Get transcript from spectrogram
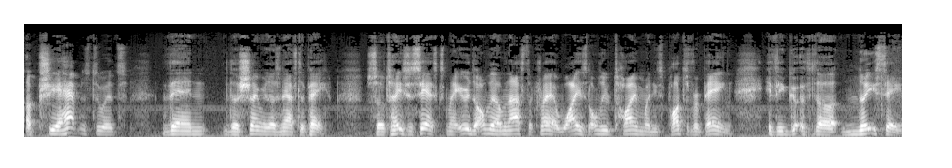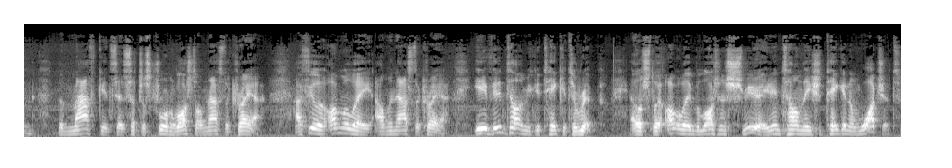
a pshia happens to it, then the shamer doesn't have to pay. So Taisus asks, "My ear only the Why is the only time when he's potter for paying? If he if the noisein, the mafkid says such a strong losh al nas the I feel it amalei al manas the If you didn't tell him you could take it to rip, el and shmira, you didn't tell him that he should take it and watch it.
